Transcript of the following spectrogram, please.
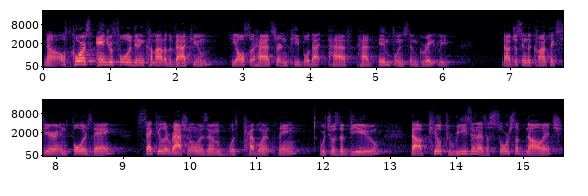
Now, of course, Andrew Fuller didn't come out of the vacuum. He also had certain people that have had influenced him greatly. Now, just in the context here, in Fuller's day, secular rationalism was prevalent thing, which was the view that appealed to reason as a source of knowledge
